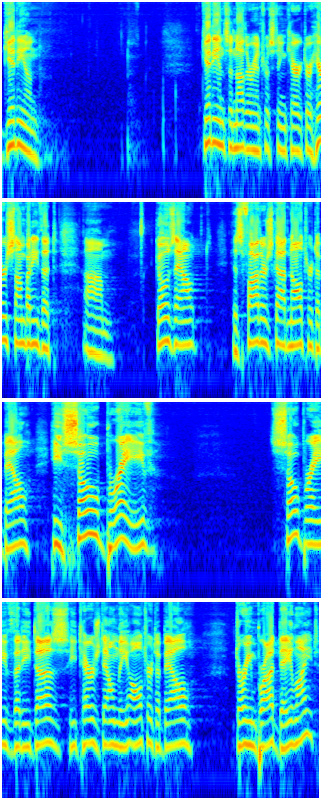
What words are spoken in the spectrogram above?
Gideon. Gideon's another interesting character. Here's somebody that um, goes out. His father's got an altar to Baal. He's so brave, so brave that he does, he tears down the altar to Baal during broad daylight?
